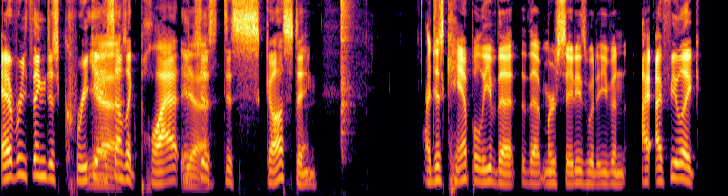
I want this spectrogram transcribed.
Everything just creaking. It sounds like plat. It's Yeah. just disgusting. I just can't believe that that Mercedes would even. I, I feel like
